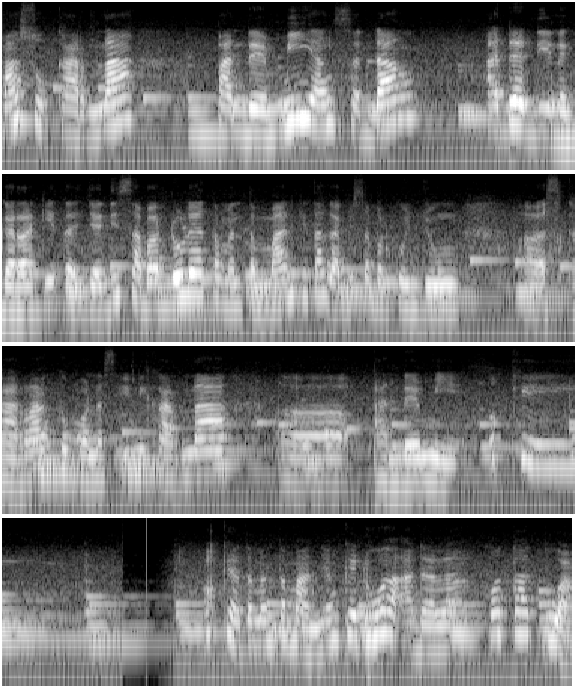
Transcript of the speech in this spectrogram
masuk karena pandemi yang sedang ada di negara kita. Jadi sabar dulu ya teman-teman, kita nggak bisa berkunjung uh, sekarang ke Monas ini karena uh, pandemi. Oke. Okay. Oke okay, teman-teman, yang kedua adalah Kota Tua.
